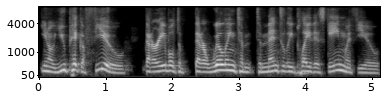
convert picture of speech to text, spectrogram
you know, you pick a few that are able to that are willing to to mentally play this game with you,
